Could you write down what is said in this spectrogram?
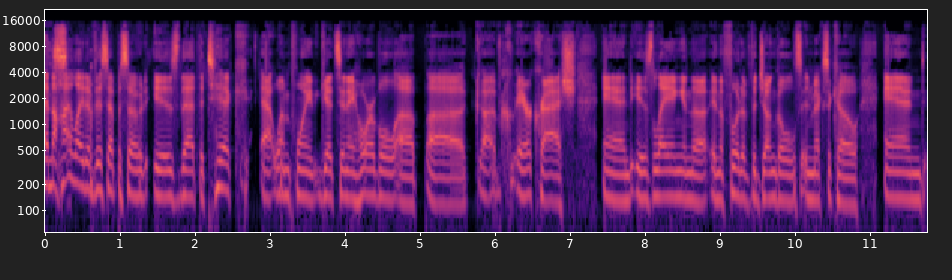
and the highlight of this episode is that the tick at one point gets in a horrible uh, uh, uh, air crash and is laying in the in the foot of the jungles in Mexico and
